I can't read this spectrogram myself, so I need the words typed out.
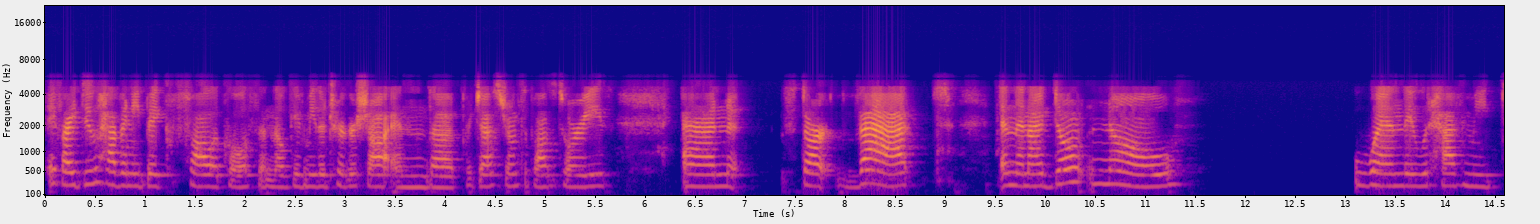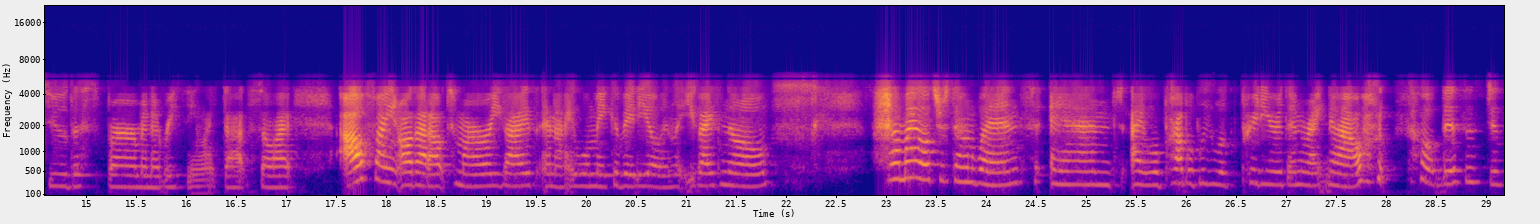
if I do have any big follicles, then they'll give me the trigger shot and the progesterone suppositories, and start that, and then I don't know when they would have me do the sperm and everything like that. So I I'll find all that out tomorrow, you guys, and I will make a video and let you guys know how my ultrasound went and I will probably look prettier than right now. so this is just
